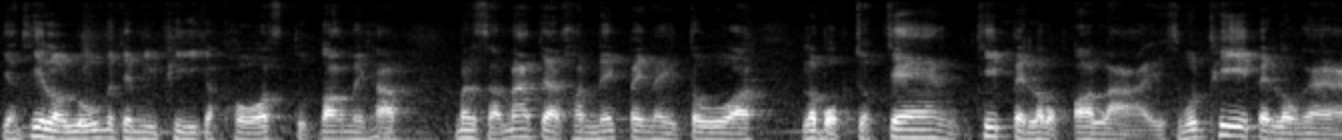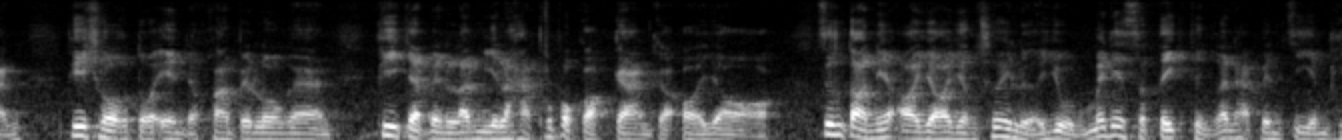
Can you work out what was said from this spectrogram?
อย่างที่เรารู้มันจะมี P กับ Post ถูกต้องไหมครับ มันสามารถจะ connect ไปในตัวระบบจดแจ้งที่เป็นระบบออนไลน์ สมมติพี่เป็นโรงงาน พี่โชว์ตัวเองจากความเป็นโรงงาน พี่จะเป็นมีรหัสผู้ประกอบการกับออยซึ่งตอนนี้ออยยังช่วยเหลืออยู่ ไม่ได้สติ๊กถึงขนาดเป็น GMP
